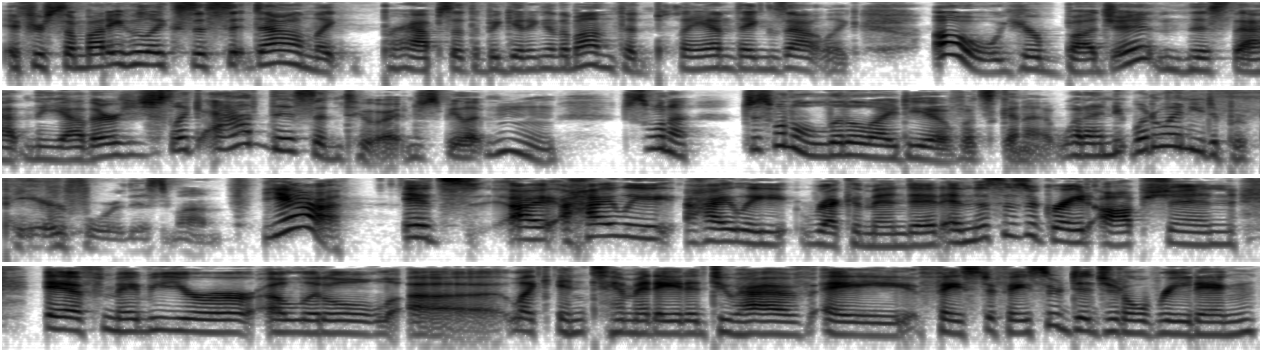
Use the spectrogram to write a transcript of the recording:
if you're somebody who likes to sit down like perhaps at the beginning of the month and plan things out like oh your budget and this that and the other you just like add this into it and just be like hmm just want to just want a little idea of what's gonna what i need what do i need to prepare for this month Yeah. It's I highly highly recommend it and this is a great option if maybe you're a little uh like intimidated to have a face-to-face or digital reading.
